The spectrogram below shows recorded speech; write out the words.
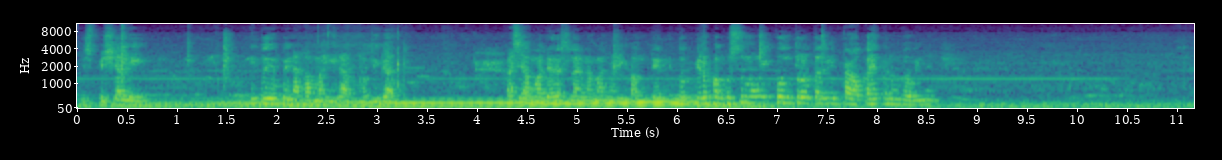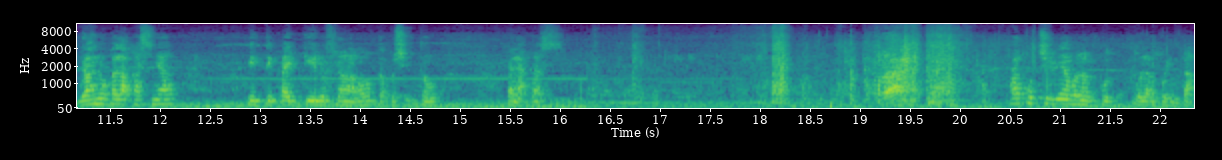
especially, ito yung pinakamahirap, mabigat. Kasi ang madalas lang naman may counter ito. Pero pag gusto mong i-control talaga yung tao, kahit anong gawin yan. Gaano kalakas niya? 55 kilos lang ako, tapos ito, kalakas. Ah! Ang kutsilyo niya walang, walang kwenta.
